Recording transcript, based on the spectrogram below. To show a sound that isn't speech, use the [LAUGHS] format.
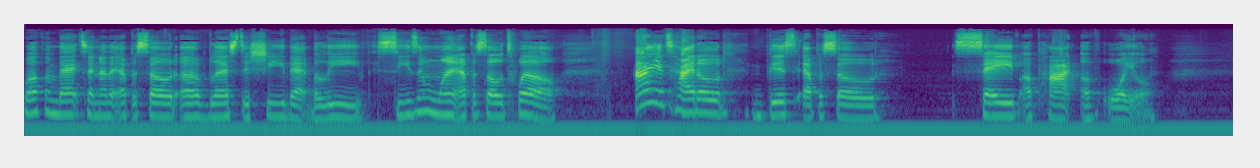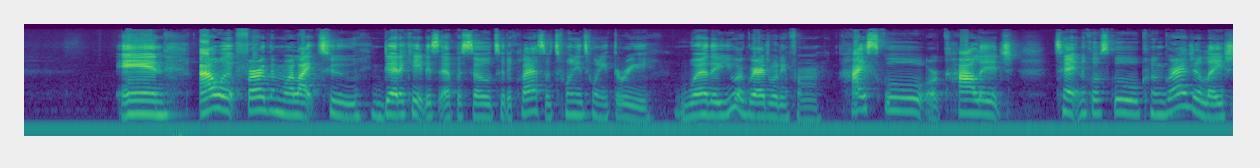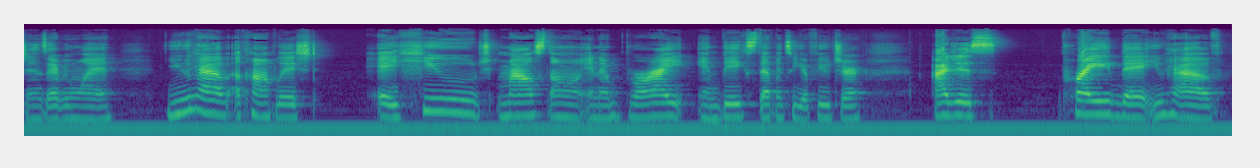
Welcome back to another episode of Blessed is She That Believe, Season 1, Episode 12. I entitled this episode Save a Pot of Oil. And I would furthermore like to dedicate this episode to the class of 2023. Whether you are graduating from high school or college, technical school, congratulations, everyone. You have accomplished a huge milestone and a bright and big step into your future. I just pray that you have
